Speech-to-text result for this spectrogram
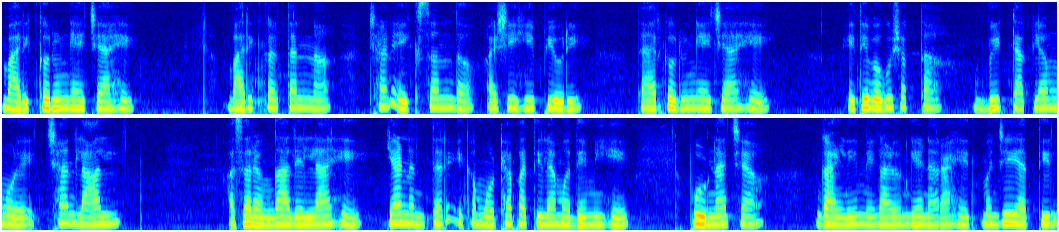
बारीक करून घ्यायचे आहे. बारीक करताना छान एकसंद अशी ही प्युरी तयार करून घ्यायची आहे. इथे बघू शकता बीट टाकल्यामुळे छान लाल असा रंग आलेला आहे. यानंतर एका मोठ्या पातेल्यामध्ये मी हे पूर्णाच्या गाळणीने गाळून घेणार आहेत. म्हणजे यातील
